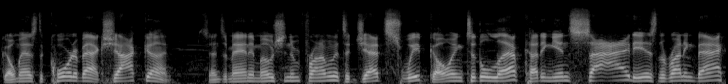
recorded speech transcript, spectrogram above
Gomez, the quarterback, shotgun. Sends a man in motion in front of him. It's a jet sweep going to the left. Cutting inside is the running back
